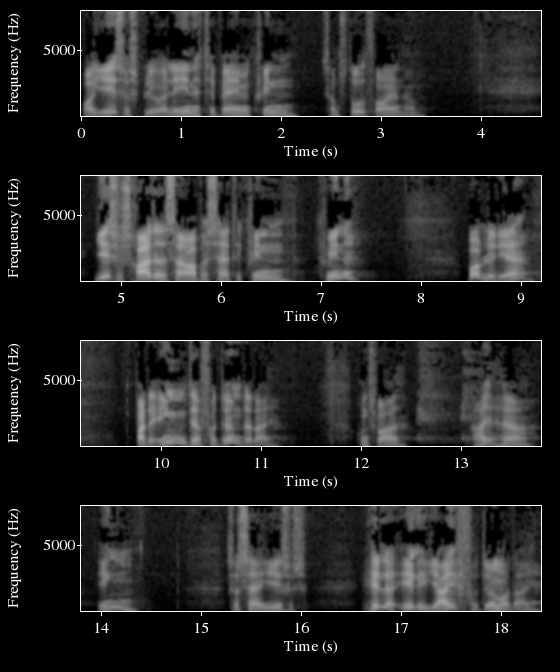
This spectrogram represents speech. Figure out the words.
og Jesus blev alene tilbage med kvinden, som stod foran ham. Jesus rettede sig op og sagde til kvinden, Kvinde, hvor blev de af? Var der ingen, der fordømte dig? Hun svarede, Nej, herre, ingen. Så sagde Jesus, Heller ikke jeg fordømmer dig.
